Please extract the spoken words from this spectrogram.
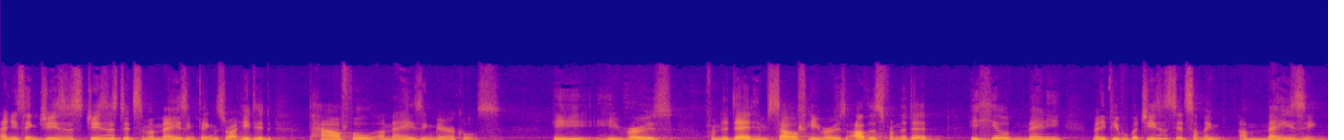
And you think Jesus, Jesus did some amazing things, right? He did powerful, amazing miracles. He, he rose from the dead himself, he rose others from the dead, he healed many, many people. But Jesus did something amazing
